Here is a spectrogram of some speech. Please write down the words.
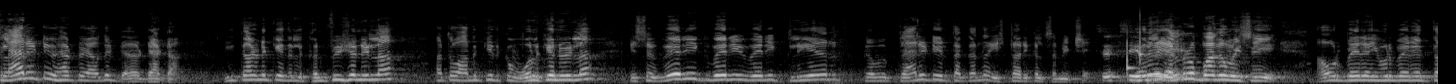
clarity you have to have the data. ಈ ಕಾರಣಕ್ಕೆ ಇದರಲ್ಲಿ ಕನ್ಫ್ಯೂಷನ್ ಇಲ್ಲ ಅಥವಾ ಅದಕ್ಕೆ ಇದಕ್ಕೆ ಹೋಲಿಕೆನೂ ಇಲ್ಲ. It's a very very very clear clarity ಇರ್ತಕ್ಕಂಥ ಹಿಸ್ಟಾರಿಕಲ್ ಸಮೀಕ್ಷೆ. ಇದರಲ್ಲಿ ಎಲ್ಲರೂ ಭಾಗವಹಿಸಿ ಅವ್ರು ಬೇರೆ ಇವ್ರು ಬೇರೆ ಅಂತ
